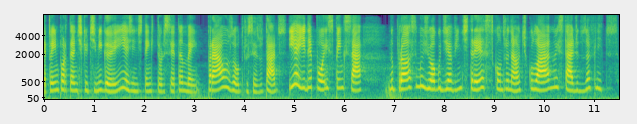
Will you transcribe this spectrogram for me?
é tão importante que o time ganhe, a gente tem que torcer também para os outros resultados. E aí depois pensar no próximo jogo, dia 23, contra o Náutico, lá no Estádio dos Aflitos.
